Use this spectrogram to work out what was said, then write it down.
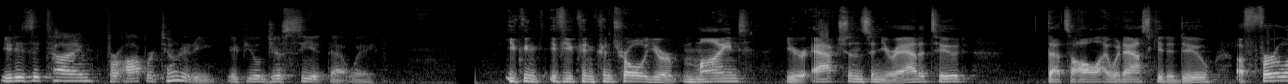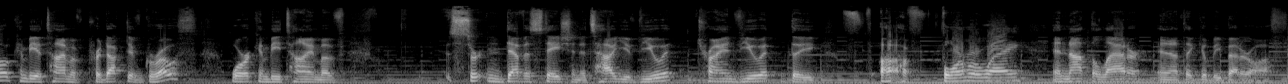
it is a time for opportunity if you'll just see it that way. You can, if you can control your mind, your actions, and your attitude, that's all I would ask you to do. A furlough can be a time of productive growth or it can be time of certain devastation. It's how you view it. Try and view it the uh, former way and not the latter, and I think you'll be better off.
